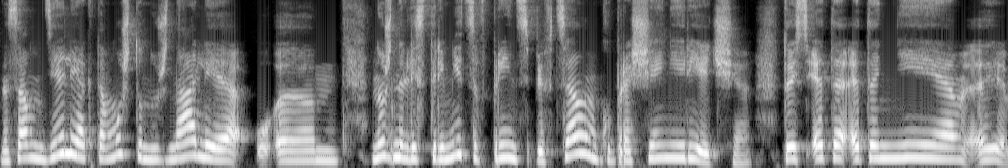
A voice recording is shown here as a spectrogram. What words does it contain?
на самом деле я к тому, что нужна ли, э, нужно ли стремиться, в принципе, в целом к упрощению речи. То есть это, это не... Э,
